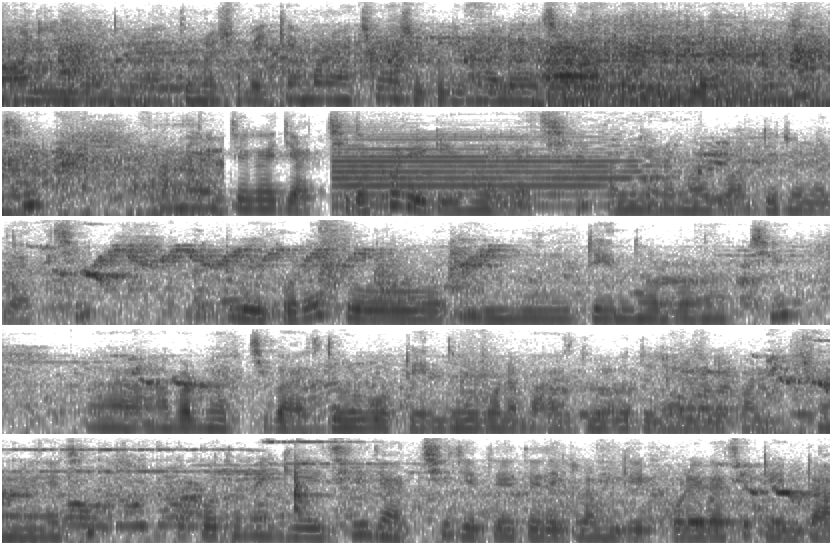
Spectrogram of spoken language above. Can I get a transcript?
মর্নিং বন্ধুরা। তোমরা সবাই কেমন আছো? আশা করি ভালো আছো। এসেছি আমি এক জায়গায় যাচ্ছি দেখো রেডি হয়ে গেছি। আমি আর আমার বর দুজনে যাচ্ছি একটু এ করে। তো ট্রেন ধরবো ভাবছি। আবার ভাবছি বাস ধরবো ট্রেন ধরবো না বাস ধরবো দুজনে মিলে কনফিউশন হয়ে গেছে। তো প্রথমে গিয়েছি যাচ্ছি যেতে যেতে দেখলাম গেট পড়ে গেছে ট্রেনটা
